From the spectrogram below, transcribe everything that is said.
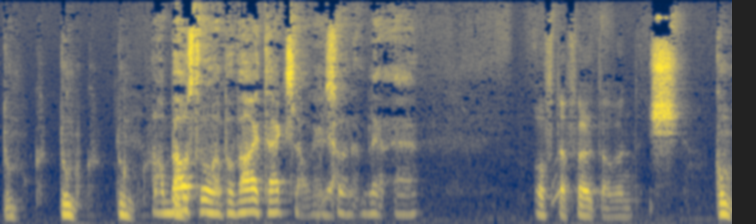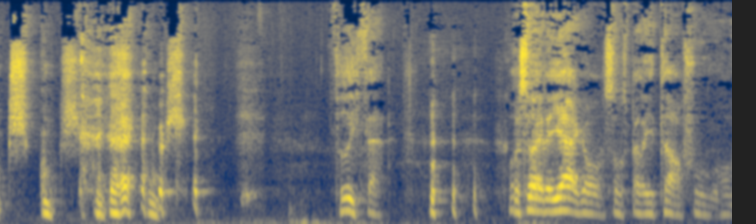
Dunk, dunk, dunk. han har bastrumman på varje taktslag. Ja. så blir. Eh, Ofta följt av en sh, gunch, gunch, gunch. Fy fan. och så är det Jagger som spelar gitarr och sjunger.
